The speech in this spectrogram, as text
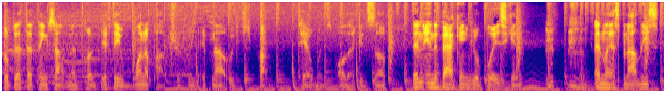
Hope that that thing's not Mental Herb if they want to pop Trick If not, we can just pop Tailwinds, all that good stuff. Then in the back end, go Blaziken. and last but not least,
